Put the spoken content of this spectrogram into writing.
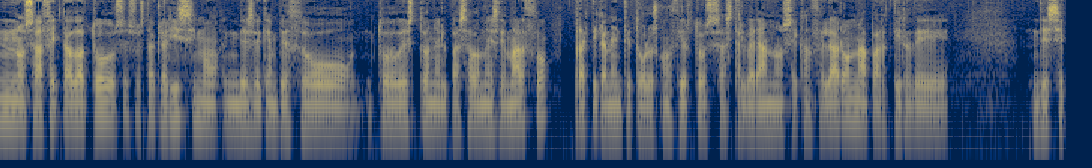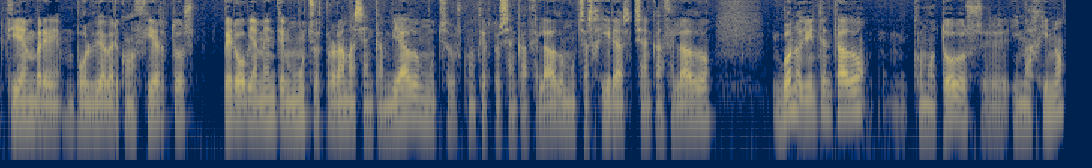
nos ha afectado a todos, eso está clarísimo. Desde que empezó todo esto en el pasado mes de marzo, prácticamente todos los conciertos hasta el verano se cancelaron. A partir de, de septiembre volvió a haber conciertos, pero obviamente muchos programas se han cambiado, muchos conciertos se han cancelado, muchas giras se han cancelado. Bueno, yo he intentado, como todos, eh, imagino,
